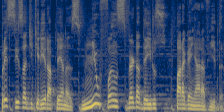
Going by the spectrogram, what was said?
precisa adquirir apenas mil fãs verdadeiros para ganhar a vida.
